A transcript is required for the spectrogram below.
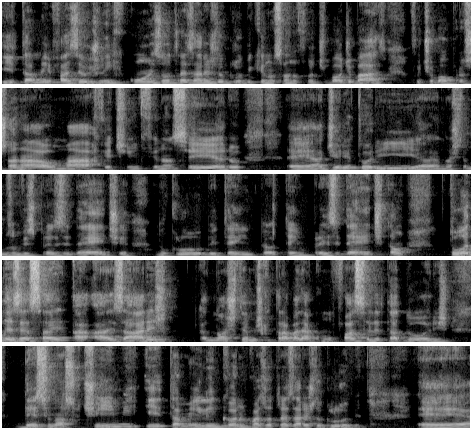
e também fazer os links com as outras áreas do clube que não são no futebol de base. Futebol profissional, marketing, financeiro, é, a diretoria, nós temos um vice-presidente no clube, tem, tem um presidente. Então, todas essas as áreas nós temos que trabalhar com facilitadores desse nosso time e também linkando com as outras áreas do clube. É,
